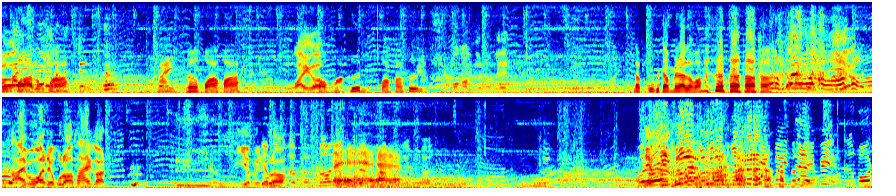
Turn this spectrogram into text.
ลงขวาลงขวาไหนเออขวาขวาไว้ก่ขอวานขวาขึ้นขวาขวาขึ้น ขอขึ้นโอเคแล้วกูจำไม่ได้แล้ววะเหี้ยซ้ายบอกว่าเดี๋ยวกูลองซ้ายก่อนเหี้ยไม่เดี๋ยวรู้มึแล้งวเออมึงต้องอย่างนี้เดินตามมาดิ เดี๋ยวขึ้นไม่ใช่พี่คือบน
